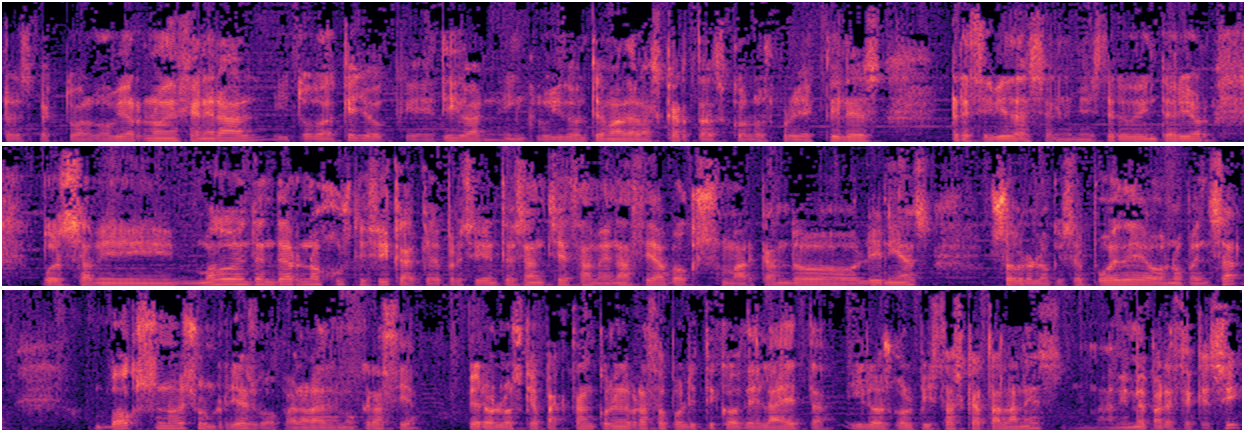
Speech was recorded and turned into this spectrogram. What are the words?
respecto al gobierno en general y todo aquello que digan, incluido el tema de las cartas con los proyectiles recibidas en el Ministerio de Interior, pues a mi modo de entender no justifica que el presidente Sánchez amenace a Vox marcando líneas sobre lo que se puede o no pensar. Vox no es un riesgo para la democracia, pero los que pactan con el brazo político de la ETA y los golpistas catalanes, a mí me parece que sí.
